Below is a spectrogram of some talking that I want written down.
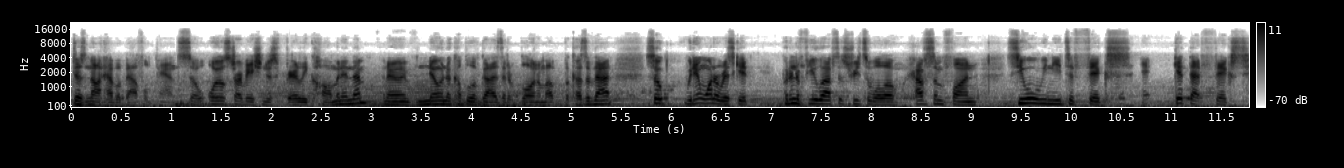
does not have a baffled pan. So oil starvation is fairly common in them, and I've known a couple of guys that have blown them up because of that. So we didn't want to risk it put in a few laps at Streets of Willow, have some fun, see what we need to fix, get that fixed,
